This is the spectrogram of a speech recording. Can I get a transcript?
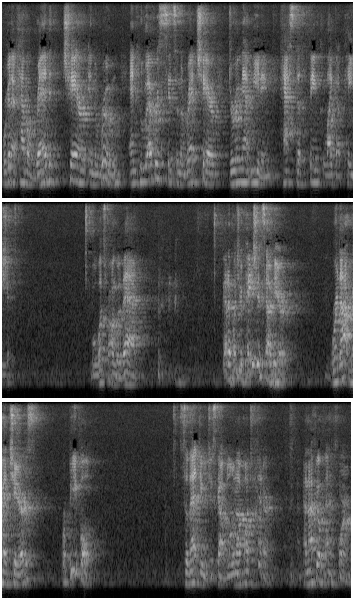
We're going to have a red chair in the room, and whoever sits in the red chair during that meeting has to think like a patient. Well, what's wrong with that? We've got a bunch of patients out here. We're not red chairs, we're people. So that dude just got blown up on Twitter. And I feel bad for him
